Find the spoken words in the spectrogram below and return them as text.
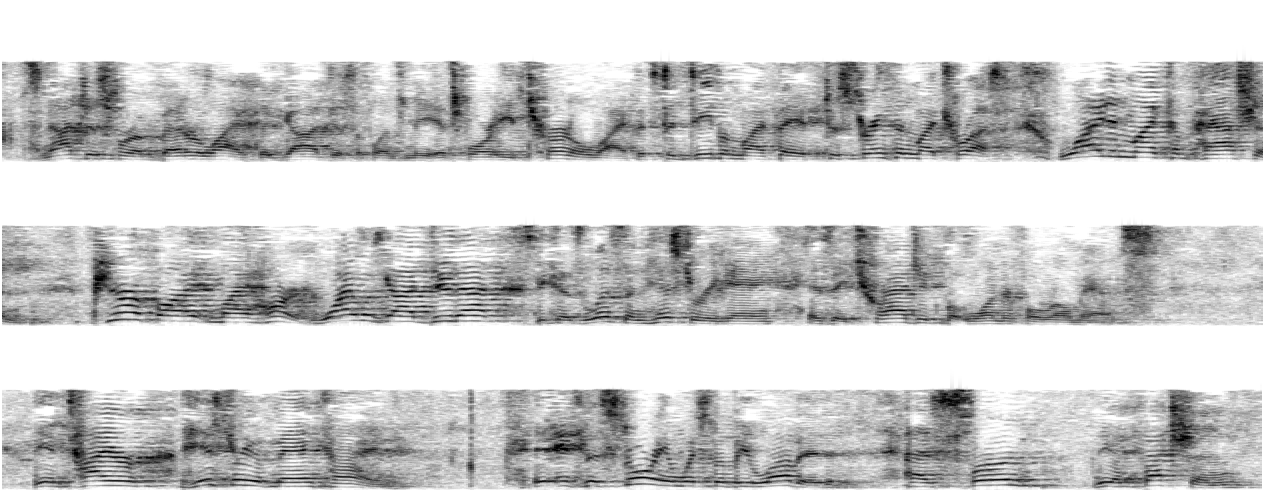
It's not just for a better life that God disciplines me. It's for eternal life. It's to deepen my faith, to strengthen my trust, widen my compassion, purify my heart. Why would God do that? Because listen, history, gang, is a tragic but wonderful romance. The entire history of mankind it's the story in which the beloved has spurned the affection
